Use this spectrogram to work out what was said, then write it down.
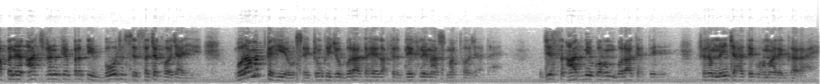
अपने आचरण के प्रति बोध से सजग हो जाइए। बुरा मत कहिए उसे, क्योंकि जो बुरा कहेगा फिर देखने में असमर्थ हो जाता है। जिस आदमी को हम बुरा कहते हैं, फिर हम नहीं चाहते कि हमारे घर आए।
